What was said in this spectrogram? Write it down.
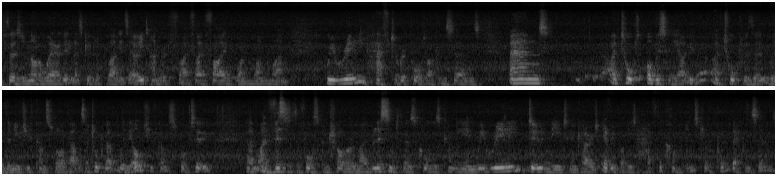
If those are not aware of it, let's give it a plug. It's 0800 555 111. We really have to report our concerns. And I've talked, obviously, I, have talked with the, with the new Chief Constable about this. I talked about with the old Chief Constable too. Um, I've visited the Force Control Room. I've listened to those calls coming in. We really do need to encourage everybody to have the confidence to report their concerns.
